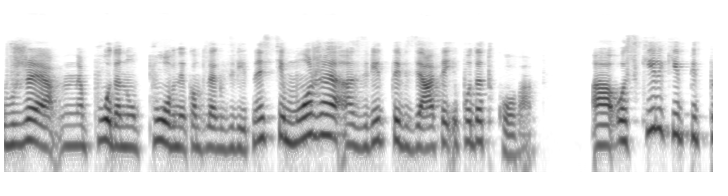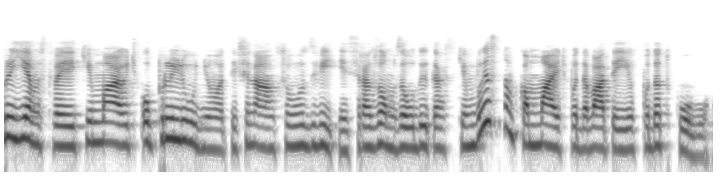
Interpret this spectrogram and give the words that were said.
вже подану повний комплект звітності може звідти взяти і податкова. Оскільки підприємства, які мають оприлюднювати фінансову звітність разом з аудиторським висновком, мають подавати її в податкову,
